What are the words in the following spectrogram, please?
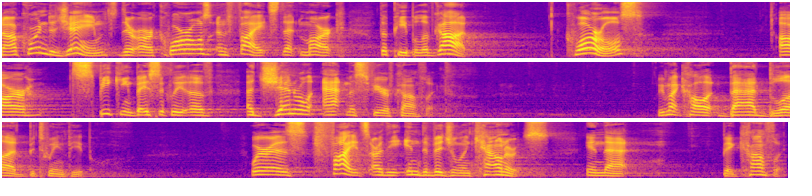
Now, according to James, there are quarrels and fights that mark the people of God. Quarrels are speaking basically of a general atmosphere of conflict. We might call it bad blood between people. Whereas fights are the individual encounters in that big conflict.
